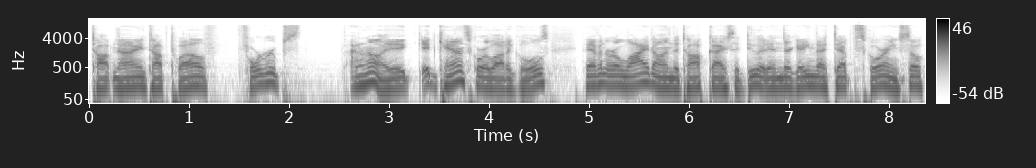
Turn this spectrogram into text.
top nine, top 12, four groups, I don't know. It, it can score a lot of goals. They haven't relied on the top guys to do it, and they're getting that depth scoring. So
